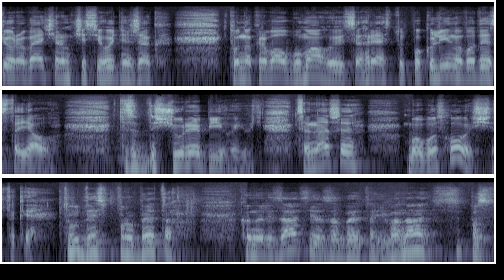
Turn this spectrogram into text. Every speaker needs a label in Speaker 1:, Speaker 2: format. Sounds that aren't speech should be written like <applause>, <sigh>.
Speaker 1: вчора вечором чи сьогодні Жек понакривав бумагою, це грязь, тут по коліно води стояло. Щури бігають. Це наше бобосховище таке. Тут десь пробита каналізація забита, і вона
